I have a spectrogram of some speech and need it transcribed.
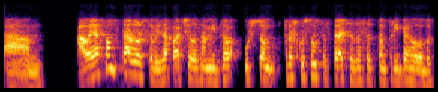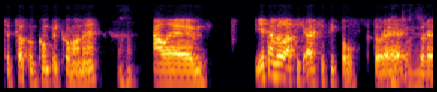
Um, ale ja som Star Warsovi, zapáčilo sa mi to. Už som, trošku som sa stratil zase v tom príbehu, lebo to je celkom komplikované. Aha. Ale je tam veľa tých archetypov, ktoré, to, ktoré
